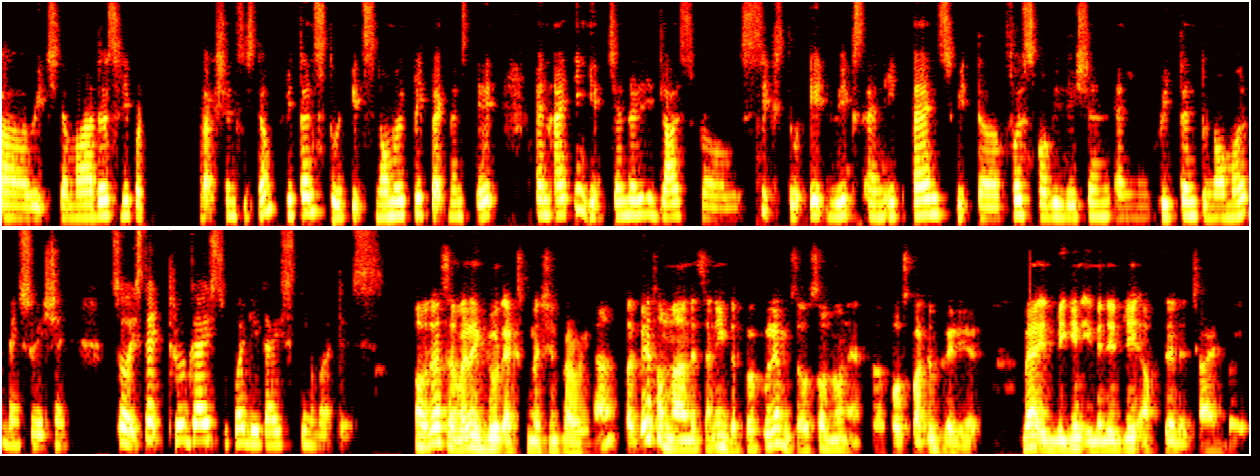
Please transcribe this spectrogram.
uh, which the mother's reproduction system returns to its normal pre-pregnant state. And I think it generally lasts from six to eight weeks and it ends with the first ovulation and return to normal menstruation. So is that true, guys? What do you guys think about this? Oh, that's a very good explanation, Praveena. But based on my understanding, the puerperium is also known as the postpartum period, where it begins immediately after the childbirth.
